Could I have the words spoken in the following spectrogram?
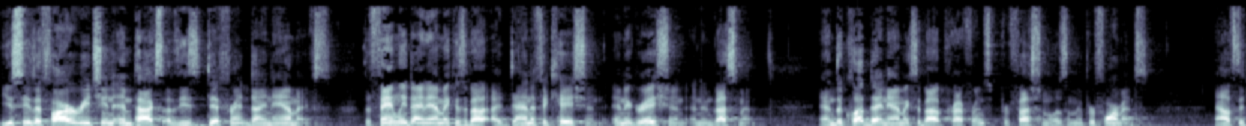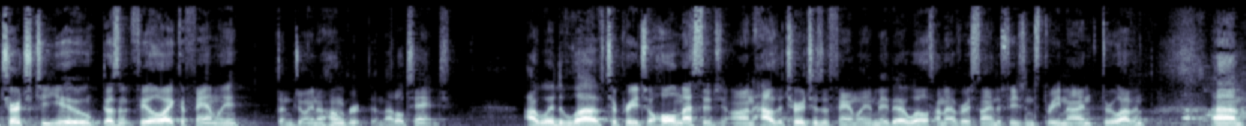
you see the far reaching impacts of these different dynamics. The family dynamic is about identification, integration, and investment. And the club dynamic is about preference, professionalism, and performance. Now, if the church to you doesn't feel like a family, then join a home group, and that'll change. I would love to preach a whole message on how the church is a family, and maybe I will if I'm ever assigned Ephesians 3 9 through 11. Um,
